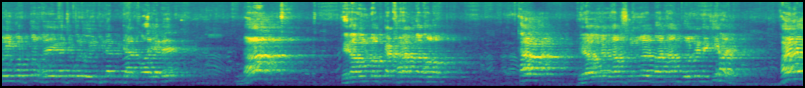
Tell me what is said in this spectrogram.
পরিবর্তন হয়ে গেছে বলে ওই জিলাপিটা আর খাওয়া যাবে? না। ফেরাউন লোকটা খারাপ না ভালো? খারাপ। ফেরাউনের নাম শুনলে বা নাম বললে নাকি হয়? হয় না।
